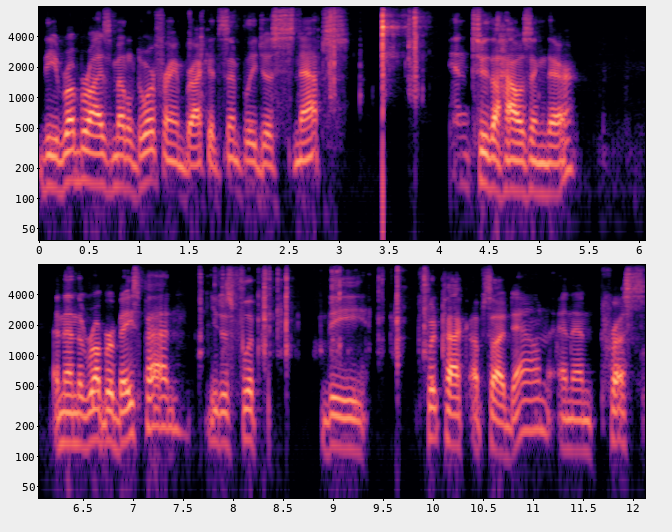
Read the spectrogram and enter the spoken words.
the rubberized metal door frame bracket simply just snaps into the housing there. And then the rubber base pad, you just flip the foot pack upside down and then press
